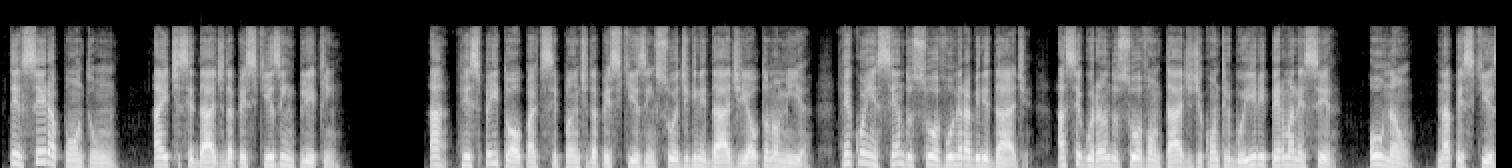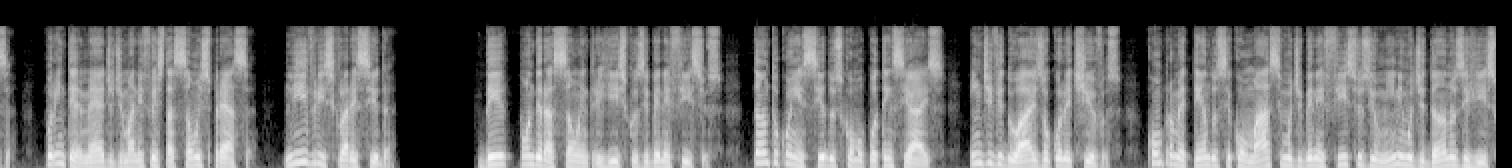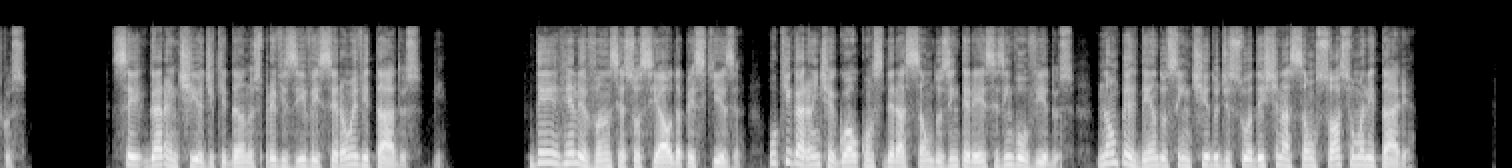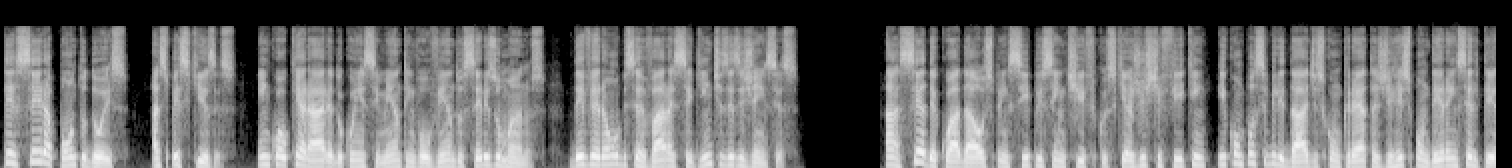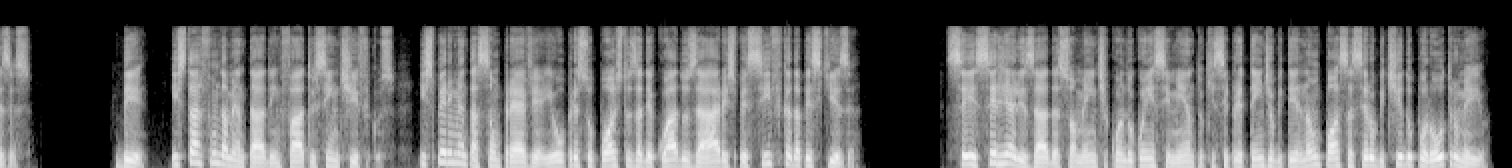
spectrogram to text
Terceira ponto 1. A eticidade da pesquisa implica em a. Respeito ao participante da pesquisa em sua dignidade e autonomia, reconhecendo sua vulnerabilidade, assegurando sua vontade de contribuir e permanecer, ou não, na pesquisa, por intermédio de manifestação expressa, livre e esclarecida. B. Ponderação entre riscos e benefícios, tanto conhecidos como potenciais, individuais ou coletivos, comprometendo-se com o máximo de benefícios e o mínimo de danos e riscos. C. Garantia de que danos previsíveis serão evitados. D. Relevância social da pesquisa, o que garante igual consideração dos interesses envolvidos, não perdendo o sentido de sua destinação socio-humanitária. Terceira ponto 2. As pesquisas, em qualquer área do conhecimento envolvendo seres humanos, deverão observar as seguintes exigências. A. Ser adequada aos princípios científicos que a justifiquem e com possibilidades concretas de responder a incertezas. B. Estar fundamentada em fatos científicos, experimentação prévia e ou pressupostos adequados à área específica da pesquisa. C. Ser realizada somente quando o conhecimento que se pretende obter não possa ser obtido por outro meio.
